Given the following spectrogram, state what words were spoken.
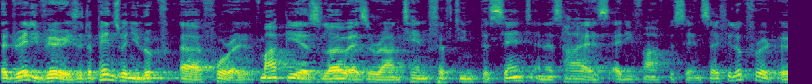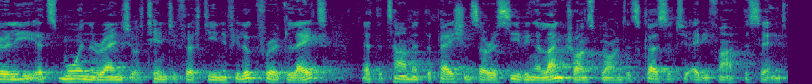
it really varies. It depends when you look uh, for it. It might be as low as around 10, 15%, and as high as 85%. So if you look for it early, it's more in the range of 10 to 15. If you look for it late, at the time that the patients are receiving a lung transplant, it's closer to 85%.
